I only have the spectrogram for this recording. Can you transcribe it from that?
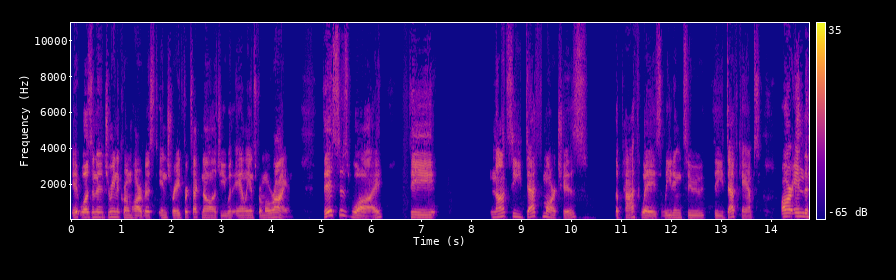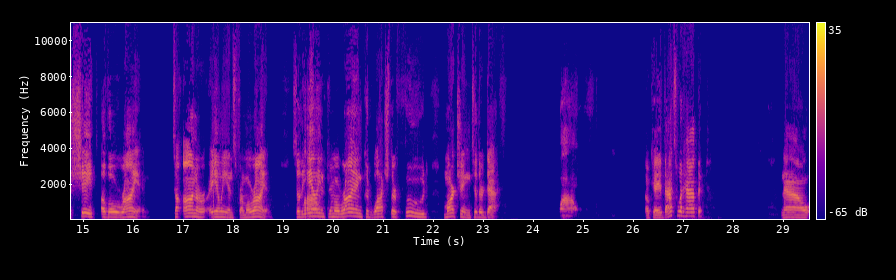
It was an adrenochrome harvest in trade for technology with aliens from Orion. This is why the Nazi death marches, the pathways leading to the death camps, are in the shape of Orion to honor aliens from Orion. So the wow. aliens from Orion could watch their food marching to their death. Wow. Okay, that's what happened. Now,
